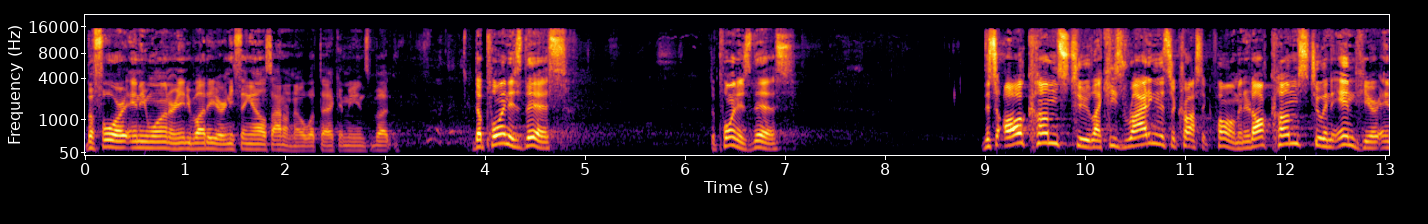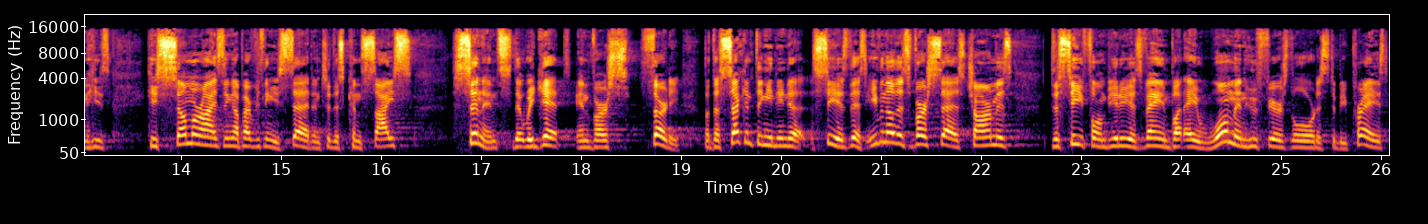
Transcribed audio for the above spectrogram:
before anyone or anybody or anything else. I don't know what the heck it means, but the point is this. The point is this. This all comes to, like, he's writing this acrostic poem, and it all comes to an end here, and he's, he's summarizing up everything he said into this concise sentence that we get in verse 30. But the second thing you need to see is this even though this verse says, charm is deceitful and beauty is vain, but a woman who fears the Lord is to be praised.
